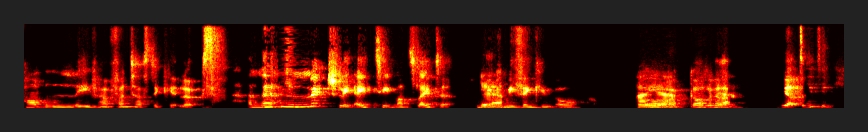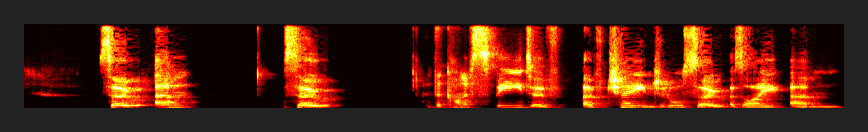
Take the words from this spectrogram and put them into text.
can't believe how fantastic it looks. And then literally 18 months later, yeah. you can be thinking, oh, oh, oh yeah. my God, look at yeah. that. Yeah, So, um, so the kind of speed of of change, and also as I um,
